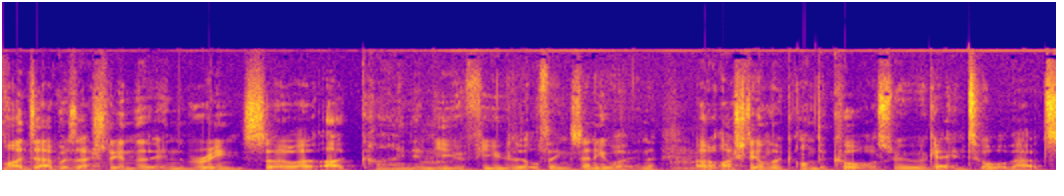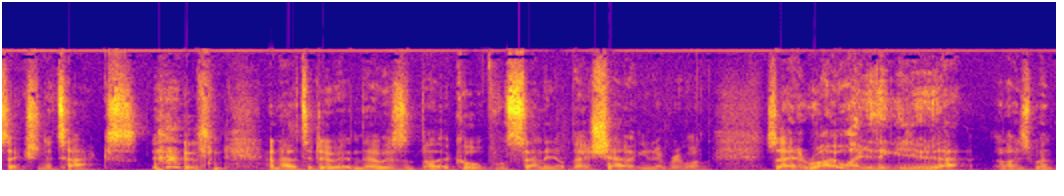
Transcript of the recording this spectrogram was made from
My dad was actually in the in the Marines, so I, I kind of knew a few little things anyway. And uh, actually, on the on the course, we were getting taught about section attacks and how to do it. And there was like a corporal standing up there shouting at everyone, saying, "Right, why do you think you do that?" And I just went,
